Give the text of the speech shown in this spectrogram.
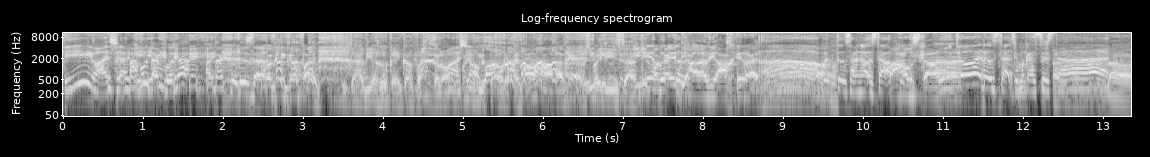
Ih Masya ni Aku takut lah. Aku takut dia Ustaz pakai kafan. Kita hadiah ke kain kafan kalau orang menutup Allah. aurat. ya. Ah, kan? Supaya Ini, diinsan. ini Ya, pakai betul. di hari akhirat. Ah, betul sangat Ustaz. Faham. Ustaz. Wujud Ustaz. Terima kasih Ustaz. Alhamdulillah.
